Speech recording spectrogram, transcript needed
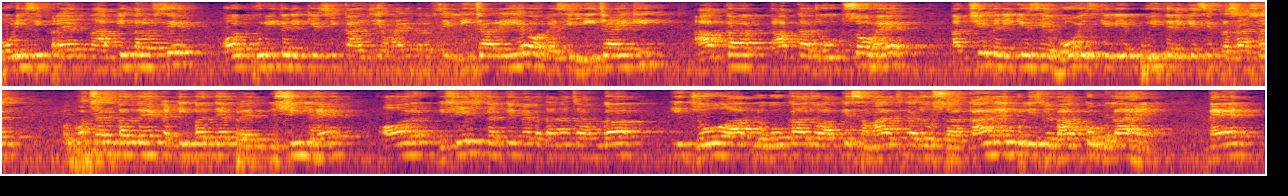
थोड़ी सी प्रयत्न आपकी तरफ़ से और पूरी तरीके से कालजी हमारी तरफ़ से ली जा रही है और वैसी ली जाएगी। आपका आपका जो उत्सव है, अच्छे तरीके से हो, इसके लिए पूरी तरीके से प्रशासन वचनबद्ध है, कटिबद्ध है, प्रयत्नशील है। और विशेष करके मैं बताना चाहूँगा कि जो आप लोगों का, जो आपके समाज का जो सहकार है, पुलिस विभाग को मिला है, मैं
